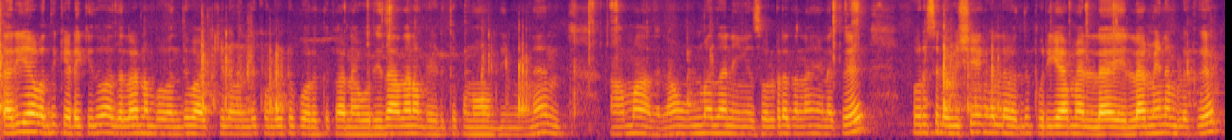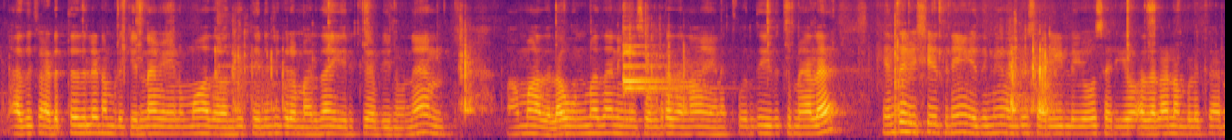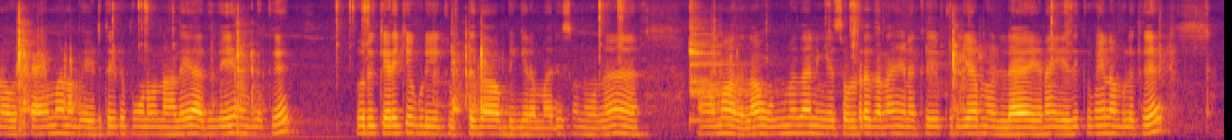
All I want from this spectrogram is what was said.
சரியாக வந்து கிடைக்குதோ அதெல்லாம் நம்ம வந்து வாழ்க்கையில் வந்து கொண்டுட்டு போகிறதுக்கான ஒரு இதாக தான் நம்ம எடுத்துக்கணும் அப்படின்னோடனே ஆமாம் அதெல்லாம் உண்மை தான் நீங்கள் சொல்கிறதெல்லாம் எனக்கு ஒரு சில விஷயங்களில் வந்து புரியாமல் இல்லை. எல்லாமே நம்மளுக்கு அதுக்கு அடுத்ததில் நம்மளுக்கு என்ன வேணுமோ அதை வந்து தெரிஞ்சுக்கிற மாதிரி தான் இருக்குது அப்படின்னோடனே ஆமாம் அதெல்லாம் உண்மை தான் நீங்கள் சொல்கிறதெல்லாம் எனக்கு வந்து இதுக்கு மேலே எந்த விஷயத்துலையும் எதுவுமே வந்து சரியில்லையோ சரியோ அதெல்லாம் நம்மளுக்கான ஒரு டைமாக நம்ம எடுத்துக்கிட்டு போனோம்னாலே அதுவே நம்மளுக்கு ஒரு கிடைக்கக்கூடிய கிஃப்ட்டு தான் அப்படிங்கிற மாதிரி சொன்னோன்னே. ஆமாம் அதெல்லாம் உண்மை தான் நீங்கள் சொல்கிறதெல்லாம் எனக்கு புரியாமல் இல்லை. ஏன்னா எதுக்குமே நம்மளுக்கு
